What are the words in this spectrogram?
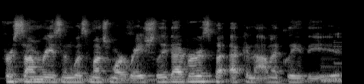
for some reason was much more racially diverse, but economically the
